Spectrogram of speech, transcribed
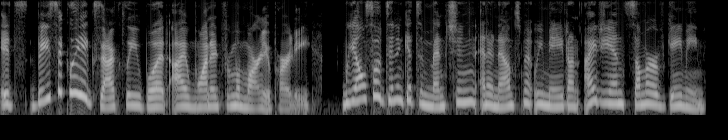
It's basically exactly what I wanted from a Mario Party. We also didn't get to mention an announcement we made on IGN Summer of Gaming.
